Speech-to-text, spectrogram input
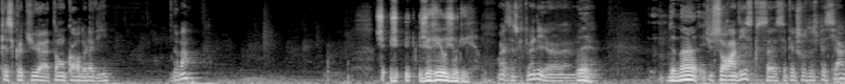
Qu'est-ce que tu attends encore de la vie? Demain je, vis aujourd'hui. Ouais, c'est ce que tu m'as dit. ouais. Demain. Tu sors un disque, c'est quelque chose de spécial?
